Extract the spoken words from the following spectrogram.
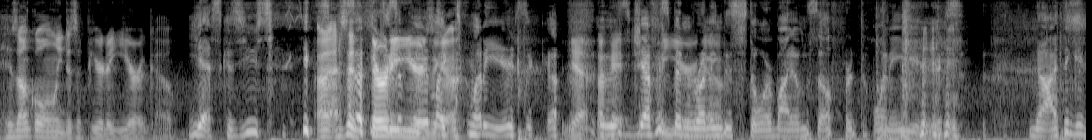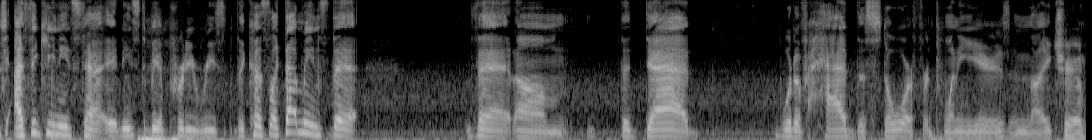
his uncle only disappeared a year ago. yes, because you, you Uh, I said said 30 disappeared, years like ago. twenty years ago. Yeah, okay, Jeff has a been running ago. this store by himself for twenty years. no, I think it, I think he needs to. It needs to be a pretty recent because like that means that that um the dad would have had the store for 20 years and like True.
